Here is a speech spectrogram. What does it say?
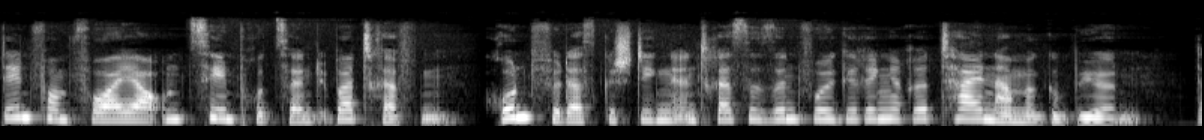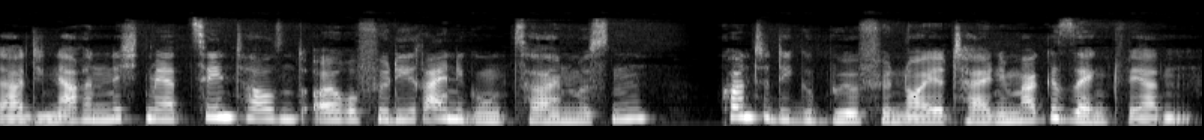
den vom Vorjahr um 10 Prozent übertreffen. Grund für das gestiegene Interesse sind wohl geringere Teilnahmegebühren. Da die Narren nicht mehr 10.000 Euro für die Reinigung zahlen müssen, konnte die Gebühr für neue Teilnehmer gesenkt werden.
